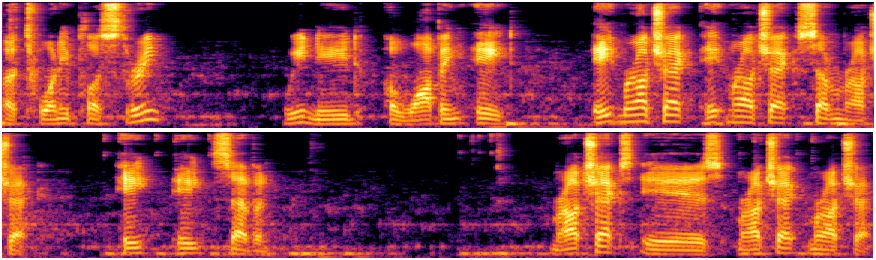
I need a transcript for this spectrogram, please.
a 20 plus 3, we need a whopping 8. 8 morale check, 8 morale check, 7 morale check. 8, 8, 7. Morale checks is morale check, morale check.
